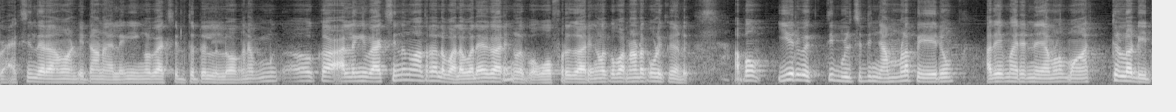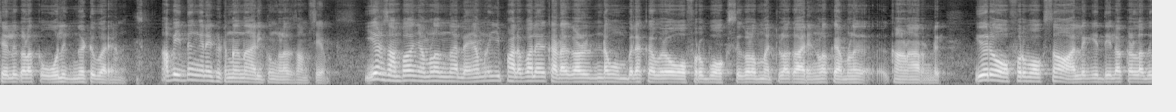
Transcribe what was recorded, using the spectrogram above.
വാക്സിൻ തരാൻ വേണ്ടിയിട്ടാണ് അല്ലെങ്കിൽ നിങ്ങൾ വാക്സിൻ എടുത്തിട്ടില്ലല്ലോ അങ്ങനെ ഒക്കെ അല്ലെങ്കിൽ വാക്സിൻ എന്ന് മാത്രമല്ല പല പല കാര്യങ്ങൾ ഇപ്പോൾ ഓഫർ കാര്യങ്ങളൊക്കെ പറഞ്ഞാൽ വിളിക്കുന്നുണ്ട്. അപ്പം ഈ ഒരു വ്യക്തി വിളിച്ചിട്ട് നമ്മളെ പേരും അതേമാതിരി തന്നെ നമ്മൾ മറ്റുള്ള ഡീറ്റെയിലുകളൊക്കെ ഓൽ ഇങ്ങോട്ട് പറയണം. അപ്പോൾ ഇതെങ്ങനെ കിട്ടണമെന്നായിരിക്കും നിങ്ങളുടെ സംശയം? ഈ ഒരു സംഭവം നമ്മളൊന്നുമല്ല നമ്മൾ ഈ പല പല കടകളുടെ മുമ്പിലൊക്കെ ഓരോ ഓഫർ ബോക്സുകളും മറ്റുള്ള കാര്യങ്ങളൊക്കെ നമ്മൾ കാണാറുണ്ട്. ഈ ഒരു ഓഫർ ബോക്സോ അല്ലെങ്കിൽ എന്തെങ്കിലുമൊക്കെ ഉള്ളത്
